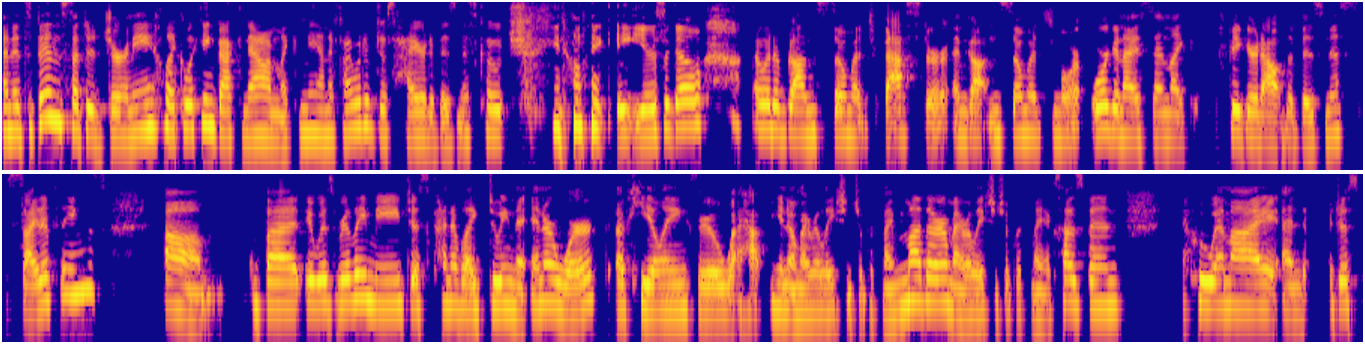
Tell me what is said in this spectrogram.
And it's been such a journey. Like looking back now, I'm like, man, if I would have just hired a business coach, you know, like eight years ago, I would have gone so much faster and gotten so much more organized and like figured out the business side of things. Um, but it was really me just kind of like doing the inner work of healing through what happened, you know, my relationship with my mother, my relationship with my ex husband, who am I, and just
